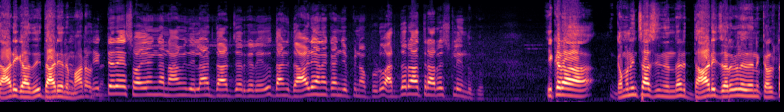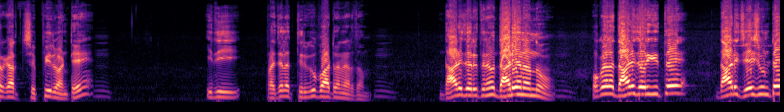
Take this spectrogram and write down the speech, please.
దాడి కాదు దాడి అనే మాట. కలెక్టరే స్వయంగా నా మీద ఎలాంటి దాడి జరగలేదు దాన్ని దాడి అనకని చెప్పినప్పుడు అర్ధరాత్రి అరెస్టులు ఎందుకు? ఇక్కడ గమనించాల్సింది ఏంటంటే దాడి జరగలేదని కలెక్టర్ గారు చెప్పారు అంటే ఇది ప్రజల తిరుగుబాటు అని అర్థం. దాడి జరిగితేనేమో దాడి అని అందు ఒకవేళ దాడి జరిగితే దాడి చేసి ఉంటే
